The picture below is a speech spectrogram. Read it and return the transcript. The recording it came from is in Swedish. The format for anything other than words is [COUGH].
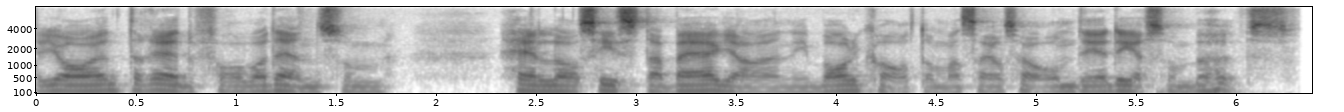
Jag är inte rädd för att vara den som häller sista bägaren i badkaret om man säger så, om det är det som behövs.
